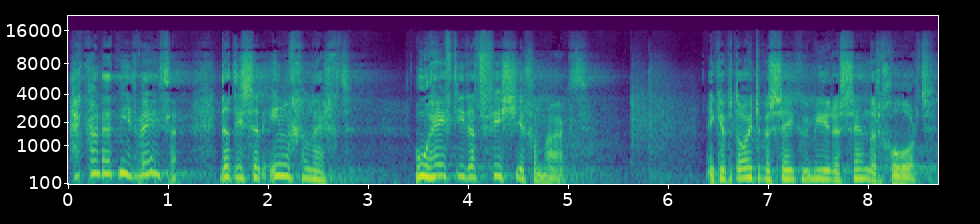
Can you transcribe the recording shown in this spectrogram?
Hij kan het niet weten. Dat is er ingelegd. Hoe heeft hij dat visje gemaakt? Ik heb het ooit op een seculiere zender gehoord.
